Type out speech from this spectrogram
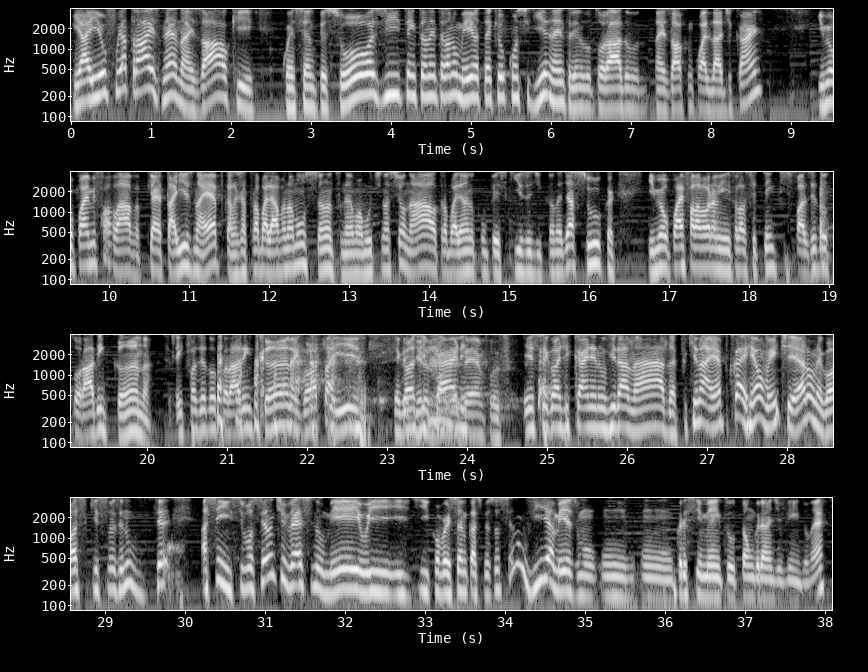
E aí eu fui atrás, né, na Exalc, conhecendo pessoas e tentando entrar no meio até que eu consegui, né? Entrei no doutorado na Exalc em qualidade de carne. E meu pai me falava, porque a Thaís, na época, ela já trabalhava na Monsanto, né, uma multinacional, trabalhando com pesquisa de cana-de-açúcar. E meu pai falava para mim, ele falava, você tem que fazer doutorado em cana, você tem que fazer doutorado em cana, igual a Thaís. Esse negócio de carne, esse negócio de carne não vira nada, porque na época realmente era um negócio que se você não... Você, assim, se você não tivesse no meio e, e, e, conversando com as pessoas, você não via mesmo um, um crescimento tão grande vindo, né?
